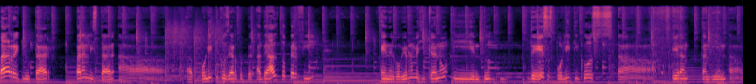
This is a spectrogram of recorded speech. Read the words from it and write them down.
para reclutar, para enlistar a, políticos de alto, de alto perfil en el gobierno mexicano y de esos políticos ah, eran también ah,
